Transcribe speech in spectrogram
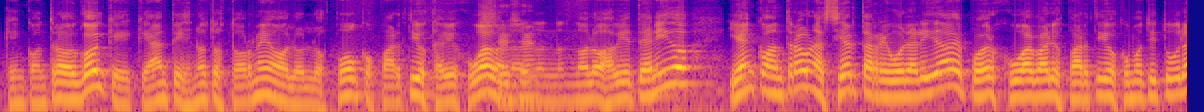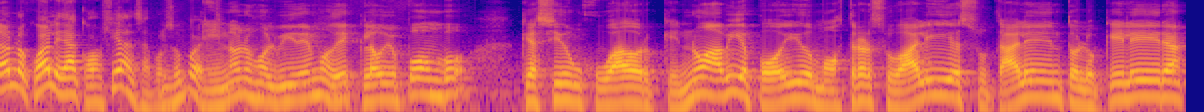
que ha encontrado el gol, que, que antes en otros torneos, los, los pocos partidos que había jugado, Sí, no, sí. no- los había tenido, y ha encontrado una cierta regularidad de poder jugar varios partidos como titular, lo cual le da confianza, por supuesto. Y no nos olvidemos de Claudio Pombo, que ha sido un jugador que no había podido mostrar su valía, su talento, lo que él era.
